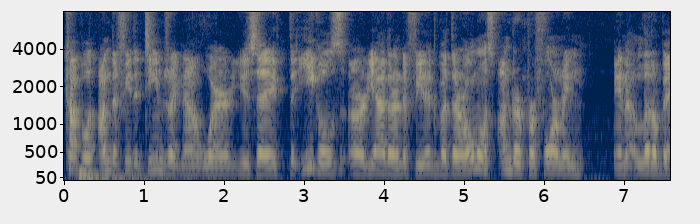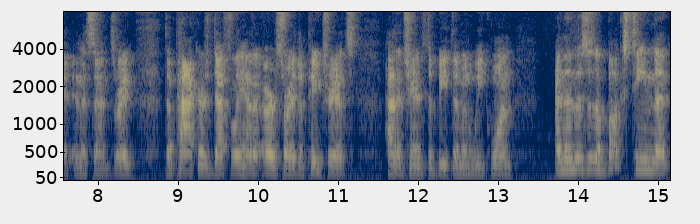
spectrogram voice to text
couple undefeated teams right now where you say the Eagles are yeah they're undefeated but they're almost underperforming in a little bit in a sense right the Packers definitely had a or sorry the Patriots had a chance to beat them in week 1 and then this is a Bucks team that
